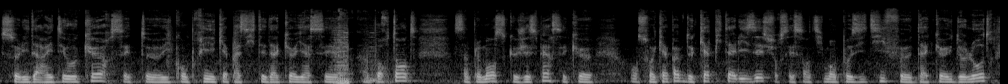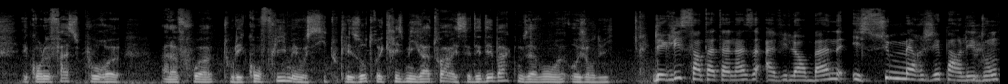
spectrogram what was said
solidarité au cœur, cette euh, y compris capacité d'accueil assez euh, importante. Simplement, ce que j'espère, c'est que on soit capable de capitaliser sur ces sentiments positifs d'accueil de l'autre et qu'on le fasse pour à la fois tous les conflits, mais aussi toutes les autres crises migratoires. Et c'est des débats que nous avons aujourd'hui. L'église Saint-Athanase à Villeurbanne est submergée par les dons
